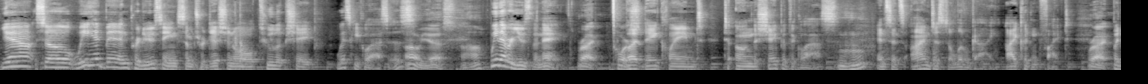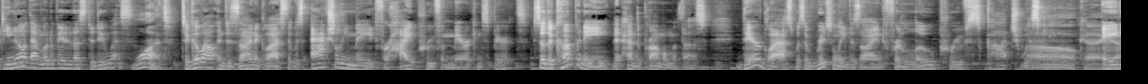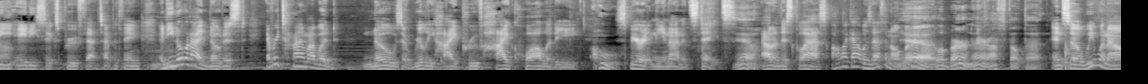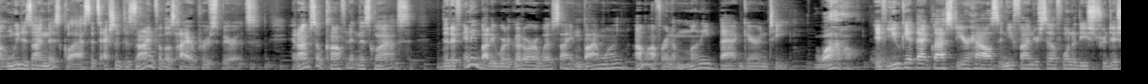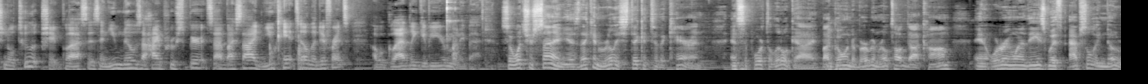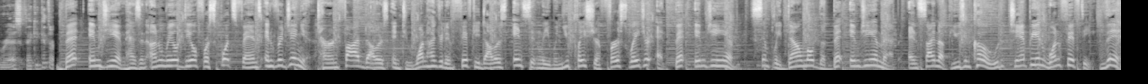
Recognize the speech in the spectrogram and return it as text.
Yeah, so we had been producing some traditional tulip shape whiskey glasses. Oh yes. Uh huh. We never used the name, Right. Of course. but they claimed to own the shape of the glass. Mm-hmm. And since I'm just a little guy, I couldn't fight. right. But do you know what that motivated us to do, Wes? what? to go out and design a glass that was actually made for high proof American spirits. So the company that had the problem with us, their glass was originally designed for low proof Scotch whiskey. Oh, okay. 80, yeah. 86 proof, that type of thing. And you know what I had noticed? Every time I would nose a really high proof, high quality Oh. spirit in the United States Yeah. out of this glass, all I got was ethanol burn. Yeah, a little burn there. I felt that. And so we went out and we designed this glass that's actually designed for those higher proof spirits. And I'm so confident in this glass that if anybody were to go to our website and buy one, I'm offering a money back guarantee. Wow. If you get that glass to your house and you find yourself one of these traditional tulip shaped glasses and you nose a high proof spirit side by side and you can't tell the difference, I will gladly give you your money back. So what you're saying is they can really stick it to the Karen and support the little guy by mm-hmm. going to bourbonrealtalk.com and ordering one of these with absolutely no risk. They could get their BetMGM has an unreal deal for sports fans in Virginia. Turn $5 into $150 instantly when you place your first wager at BetMGM. Simply download the BetMGM app and sign up using code Champion150. Then,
